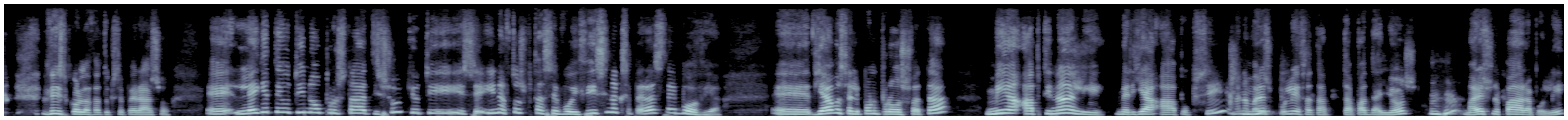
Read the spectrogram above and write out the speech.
Δύσκολα θα το ξεπεράσω. Ε, λέγεται ότι είναι ο προστάτης σου και ότι είναι αυτός που θα σε βοηθήσει να ξεπεράσεις τα εμπόδια. Ε, διάβασα λοιπόν πρόσφατα μία από την άλλη μεριά άποψη. Εμένα μου αρέσουν πολύ αυτά τα, τα πάντα αλλιώς. Μ' αρέσουν πάρα πολύ,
